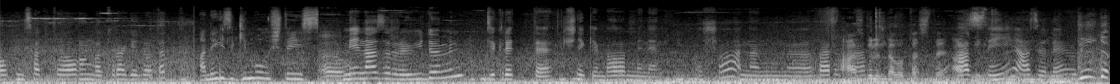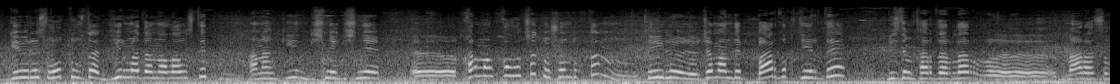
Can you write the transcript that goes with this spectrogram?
алтын сатып алганга туура келип атат. А негизи ким болуп иштейсиз мен азыр үйдөмүн декретте кичинекей балам менен. Ошо анан баары аз көлөмдө алып атасыз да аз э, аз эле жүздөп кээ бирөөсү отуздан жыйырмадан алабыз деп анан кийин кичине кичине кармалып калып атышат ошондуктан тейлөө жаман деп баардык жерде биздин кардарлар нааразы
